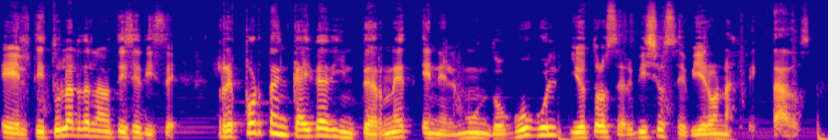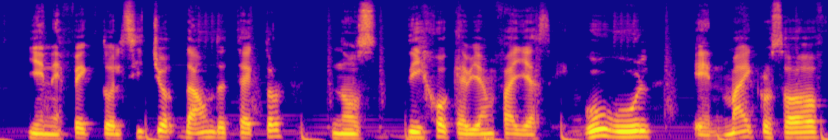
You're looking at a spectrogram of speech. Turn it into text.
el titular de la noticia dice, reportan caída de Internet en el mundo, Google y otros servicios se vieron afectados. Y en efecto, el sitio Down Detector nos dijo que habían fallas en Google, en Microsoft,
